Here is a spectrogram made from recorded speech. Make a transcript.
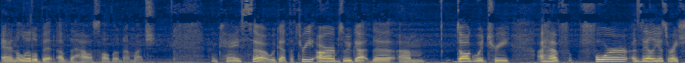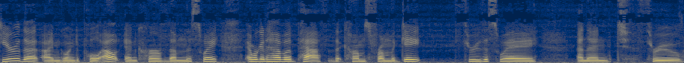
and a little bit of the house, although not much. Okay, so we've got the three arbs, we've got the um, dogwood tree. I have four azaleas right here that I'm going to pull out and curve them this way. And we're going to have a path that comes from the gate through this way and then through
